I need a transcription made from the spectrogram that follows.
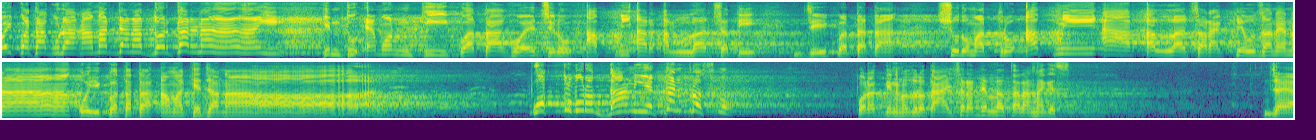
ওই কথাগুলা আমার জানার দরকার নাই। কিন্তু এমন কি কথা হয়েছিল? আপনি আর আল্লাহর সাথে যেই কথাটা শুধুমাত্র আপনি আর আল্লাহ ছাড়া কেউ জানে না। ওই কথাটা আমাকে জানা কত বড় দামি একখান প্রশ্ন। পরের দিন হজরত আয়সারাজ্লাহ তালানা গেছে। যায়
